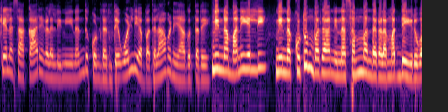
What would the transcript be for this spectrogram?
ಕೆಲಸ ಕಾರ್ಯಗಳಲ್ಲಿ ನೀನಂದುಕೊಂಡಂತೆ ಒಳ್ಳೆಯ ಬದಲಾವಣೆಯಾಗುತ್ತದೆ. ನಿನ್ನ ಮನೆಯಲ್ಲಿ, ನಿನ್ನ ಕುಟುಂಬದ, ನಿನ್ನ ಸಂಬಂಧಗಳ ಮಧ್ಯೆ ಇರುವ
